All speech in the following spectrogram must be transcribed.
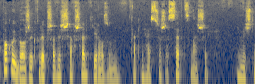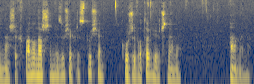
pokój Boży, który przewyższa wszelki rozum, tak niechaj strzeże serc naszych i myśli naszych w Panu naszym Jezusie Chrystusie ku żywotowi wiecznemu. Amen.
